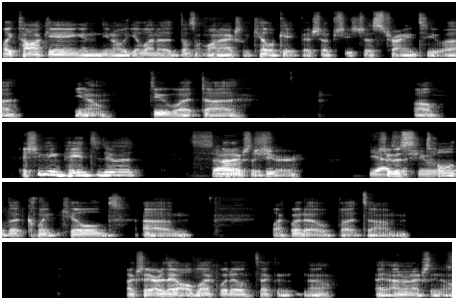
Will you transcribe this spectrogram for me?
like talking. And you know, Yelena doesn't want to actually kill Kate Bishop. She's just trying to, uh, you know, do what. Uh, well, is she being paid to do it? so Not actually she, sure. yeah, she so was she was- told that Clint killed um, Black Widow, but um, actually, are they all Black Widow? Technically, no, I, I don't actually know.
